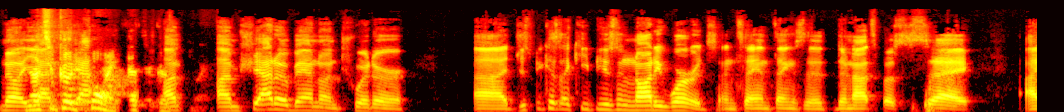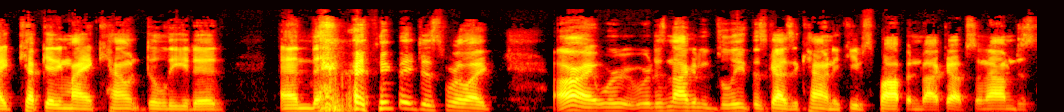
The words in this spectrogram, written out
no, that's yeah, a good point. That's a good I'm, point. I'm shadow banned on Twitter uh, just because I keep using naughty words and saying things that they're not supposed to say. I kept getting my account deleted, and then I think they just were like, all right, we're, we're just not going to delete this guy's account. He keeps popping back up. So now I'm just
